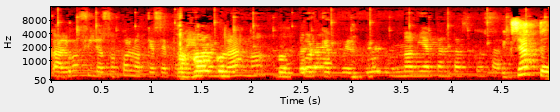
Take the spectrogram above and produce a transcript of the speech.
algo filoso con lo que se podía encontrar, ¿no? Porque pues no había tantas cosas. Exacto,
